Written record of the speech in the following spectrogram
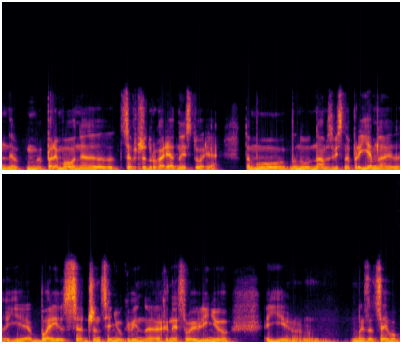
м, перемовин е, це вже другорядна історія. Тому ну нам, звісно, приємно. Є Борис Джонсенюк він е, гне свою лінію, і ми за це його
